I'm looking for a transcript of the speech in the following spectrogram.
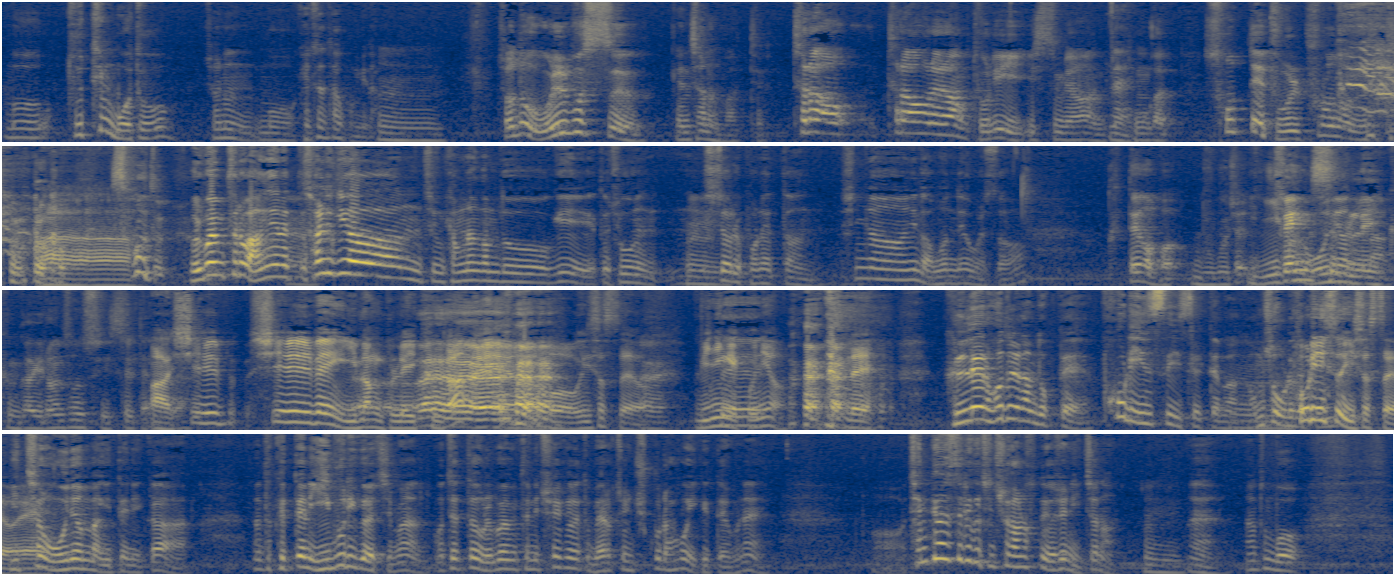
뭐 두 팀 모두 저는 뭐 괜찮다고 봅니다. 음, 저도 울브스 괜찮은 것 같아요. 트라우, 트라우레랑 둘이 있으면 네. 뭔가 소떼 둘 풀어놓는 느낌으로. 아, 소두. 울버햄튼은 왕년에 네. 또 설기현 지금 경남 감독이 또 좋은 음. 시절을 보냈던 10년이 넘었네요 벌써. 그때가 뭐, 누구죠? 2005 이뱅스 년 블레이크인가 이런 선수 있을 때. 아 실, 실뱅 이방 블레이크인가? 네, 네, 네, 뭐 있었어요. 네. 위닝했군요. 네. 글렌 호들 감독 때 폴 인스 있을 때막 음. 엄청 오래 폴 인스 있었어요. 예. 2005년 막 이때니까 그때는 2부 리그였지만 어쨌든 울버햄튼이 최근에 또 매력적인 축구를 하고 있기 때문에 어, 챔피언스리그 진출 가능성도 여전히 있잖아. 음. 네. 아무튼 뭐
